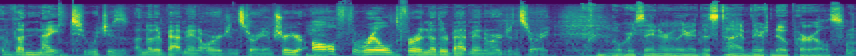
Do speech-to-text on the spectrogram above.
The Knight, which is another Batman origin story. I'm sure you're all thrilled for another Batman origin story. What we were saying earlier. This time, there's no pearls.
